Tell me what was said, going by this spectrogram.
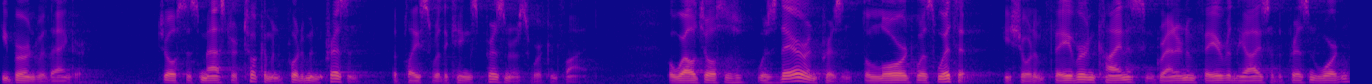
He burned with anger. Joseph's master took him and put him in prison, the place where the king's prisoners were confined. But while Joseph was there in prison, the Lord was with him. He showed him favor and kindness and granted him favor in the eyes of the prison warden.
